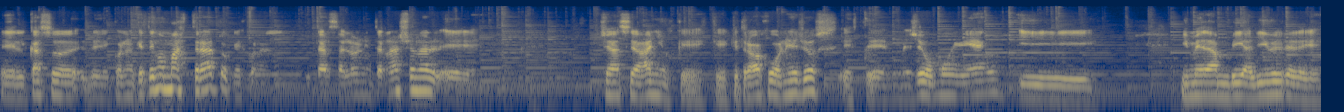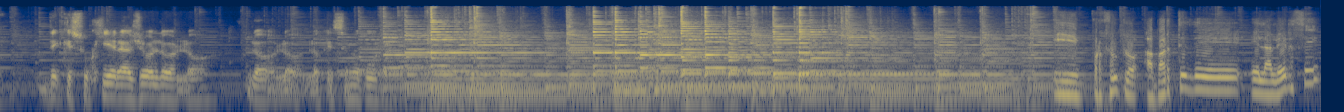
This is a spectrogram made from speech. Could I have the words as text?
El caso con el que tengo más trato, que es con el Guitar Salón International, eh, ya hace años que, trabajo con ellos, este, me llevo muy bien y, me dan vía libre de, que sugiera yo lo, lo que se me ocurre. Y, por ejemplo, aparte del el alerce,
